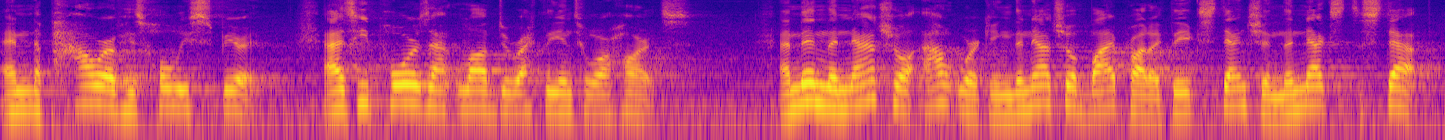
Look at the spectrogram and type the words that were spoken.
and the power of His Holy Spirit as He pours that love directly into our hearts. And then the natural outworking, the natural byproduct, the extension, the next step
